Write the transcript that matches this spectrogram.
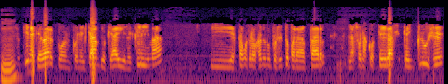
Mm. Eso tiene que ver con, con el cambio que hay en el clima y estamos trabajando en un proyecto para adaptar las zonas costeras que incluye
